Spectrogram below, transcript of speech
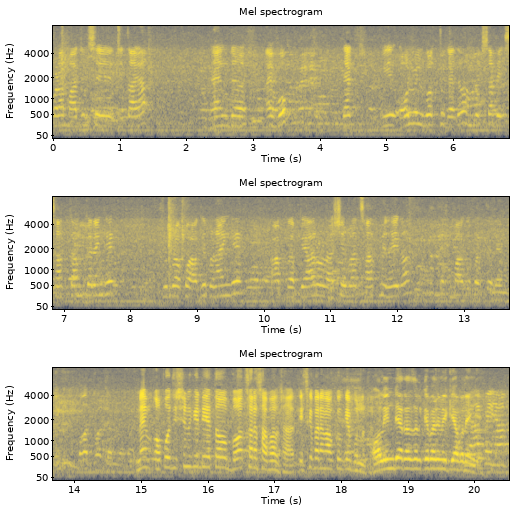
बड़ा मार्जिन से जिताया and I hope that we all will work together हम लोग सब एक साथ काम करेंगे त्रिपुरा को आगे बढ़ाएंगे आपका प्यार और आशीर्वाद साथ में रहेगा तो हम आगे बढ़ते रहेंगे बहुत बहुत धन्यवाद नहीं ऑपोजिशन के लिए तो बहुत सारा सवाल था इसके बारे में आपको क्या बोलना था ऑल इंडिया रिजल्ट के बारे में क्या बोलेंगे यहाँ पे यहाँ पे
